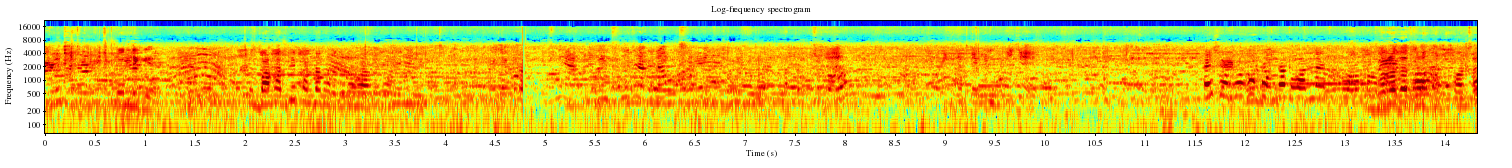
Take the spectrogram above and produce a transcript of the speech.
কোন দিকে বাহার দিয়ে ফোনটা ধরবে না ভালো করে। এই সর্বদা ফোনটা ধর না একটু ধরো না। ফোনটা।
